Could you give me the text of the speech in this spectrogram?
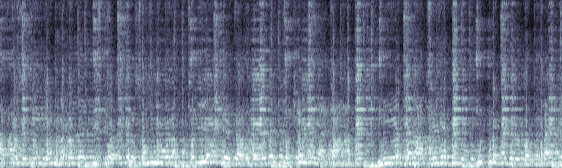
আত্মসচেতন জন হলে দৃশ্য থেকে সামনে ওরা চলিয়ে দিয়ে যাও। ওদের চোখে মেলা যান মেয়ে ধরা, ছেলে দিল ফুটফুটি বাজারে দল। তাইকে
